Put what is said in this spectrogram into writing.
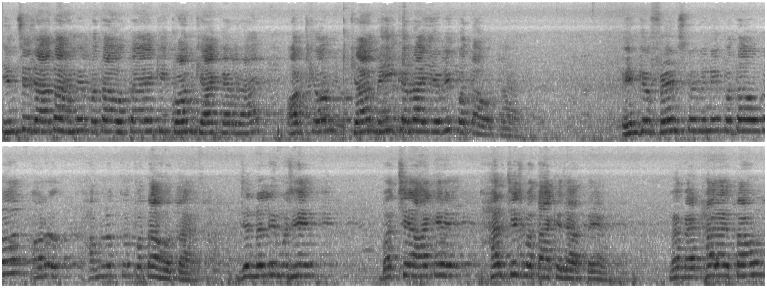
इनसे ज़्यादा हमें पता होता है कि कौन क्या कर रहा है और कौन क्या नहीं कर रहा है, ये भी पता होता है। इनके फ्रेंड्स को भी नहीं पता होगा और हम लोग को पता होता है। जनरली मुझे बच्चे आके हर चीज़ बता के जाते हैं। मैं बैठा रहता हूँ,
